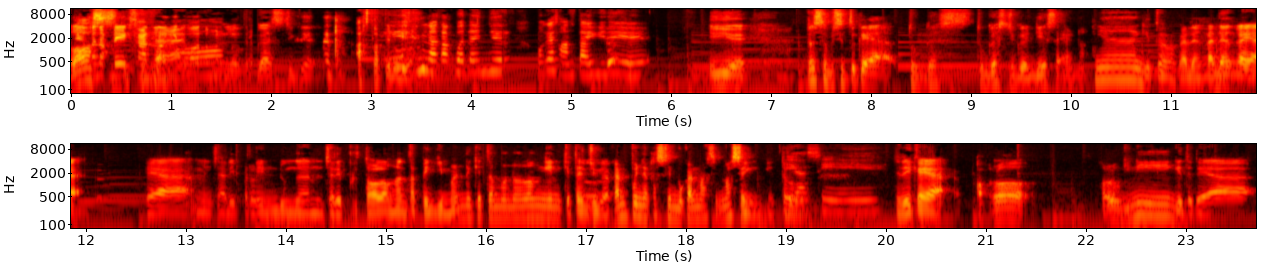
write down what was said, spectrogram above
lost. Anak dekan gitu lagi kan. oh, temen lu. Tugas juga. Iya, Astagfirullah. ngakak buat anjir. Makanya santai gitu ya. Iya. Terus habis itu kayak tugas tugas juga dia seenaknya gitu. Kadang-kadang kayak kayak mencari perlindungan, mencari pertolongan, tapi gimana kita menolongin? Kita juga kan punya kesibukan masing-masing gitu. Iya sih. Jadi kayak kok lo kok lo gini gitu kayak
